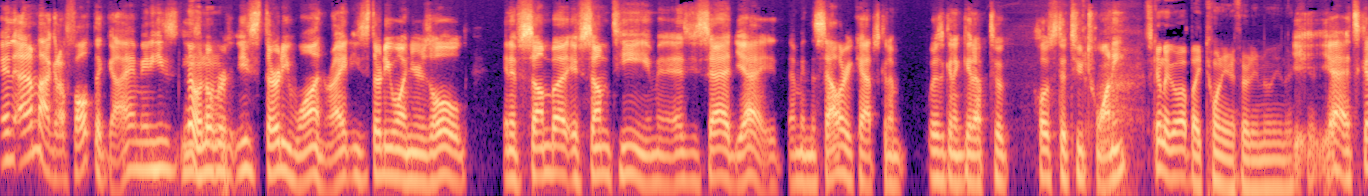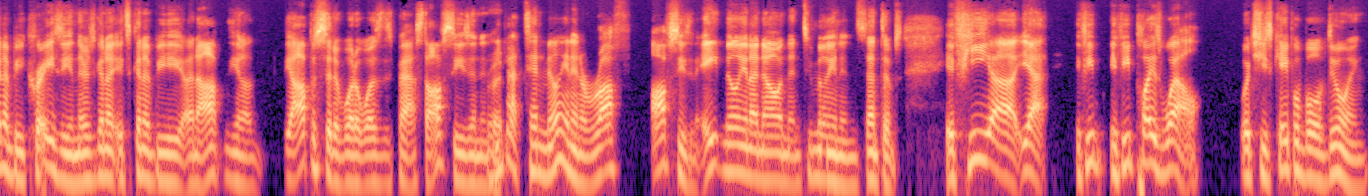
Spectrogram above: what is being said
And I'm not gonna fault the guy. I mean, he's, he's No, no. over, he's 31, right? He's 31 years old. And if somebody, if some team, as you said, yeah, I mean, the salary cap's gonna was gonna get up to close to 220. It's going to go up like 20 or 30 million next year. yeah, it's going to be crazy, and there's gonna it's going to be an op, you know, the opposite of what it was this past offseason. And he got 10 million in a rough offseason, eight million I know, and then two million in incentives. If he, uh, yeah, if he if he plays well, which he's capable of doing,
